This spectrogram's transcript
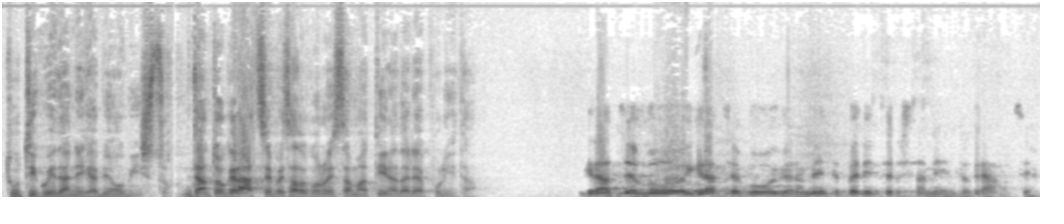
tutti quei danni che abbiamo visto. Intanto grazie per essere stato con noi stamattina, Dalia Pulita. Grazie a voi, grazie a voi veramente per l'interessamento, grazie.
